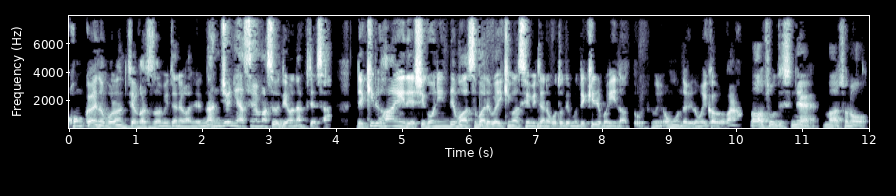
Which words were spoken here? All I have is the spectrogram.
今回のボランティア活動みたいな感じで何十人集めますではなくてさ、できる範囲で4、5人でも集まれば行きますよみたいなことでもできればいいなというふうに思うんだけども、いかがかな？まあそうですね。まあその、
